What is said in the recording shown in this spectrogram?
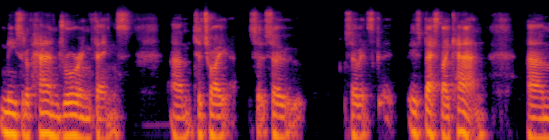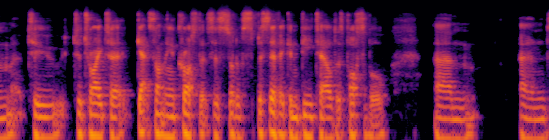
me sort of hand drawing things um, to try so so so it's as best I can um, to to try to get something across that's as sort of specific and detailed as possible. Um, and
